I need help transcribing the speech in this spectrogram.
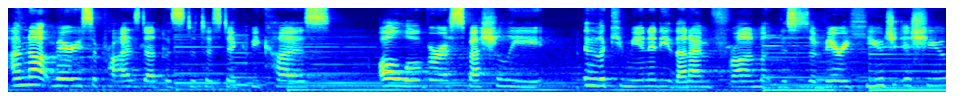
I'm not very surprised at this statistic because all over, especially in the community that I'm from, this is a very huge issue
